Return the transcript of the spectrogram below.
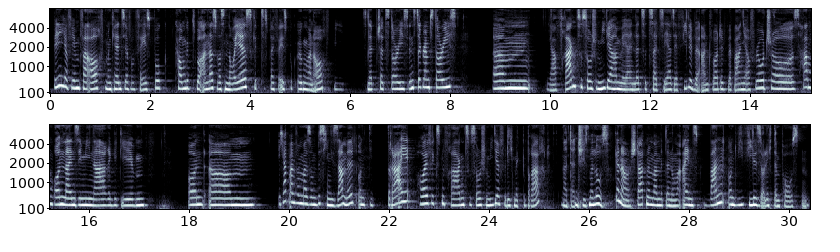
Bin ich auf jeden Fall auch. Man kennt es ja von Facebook. Kaum gibt es woanders was Neues. Gibt es bei Facebook irgendwann auch, wie Snapchat Stories, Instagram Stories. Ähm, ja, Fragen zu Social Media haben wir ja in letzter Zeit sehr, sehr viele beantwortet. Wir waren ja auf Roadshows, haben Online-Seminare gegeben. Und ähm, ich habe einfach mal so ein bisschen gesammelt und die drei häufigsten Fragen zu Social Media für dich mitgebracht. Na dann schieß mal los. Genau, starten wir mal mit der Nummer eins. Wann und wie viel soll ich denn posten?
